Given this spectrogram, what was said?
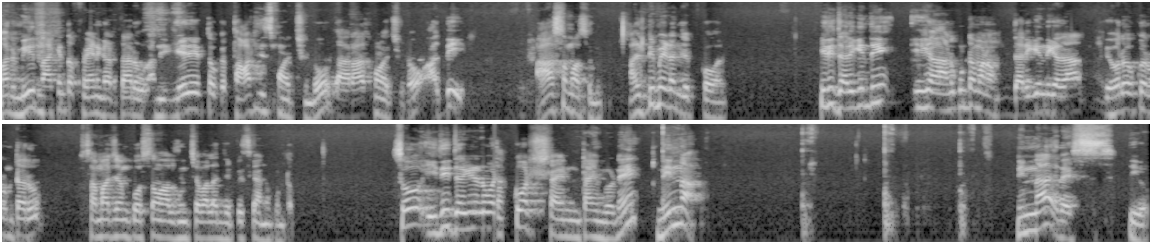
మరి మీరు నాకెంత ఫైన్ కడతారు అని ఏదైతే ఒక థాట్ తీసుకొని వచ్చిండో రాసుకొని వచ్చిండో అది ఆసం అసలు. అల్టిమేట్ అని చెప్పుకోవాలి. ఇది జరిగింది ఇక అనుకుంటాం మనం. జరిగింది కదా ఎవరో ఒకరు ఉంటారు. సమాజం కోసం ఆలోచించే వాళ్ళని చెప్పేసి అనుకుంటాం. సో ఇది జరిగినటువంటి తక్కువ టైం- టైంలోనే నిన్న నిన్న రెస్ ఇగో.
